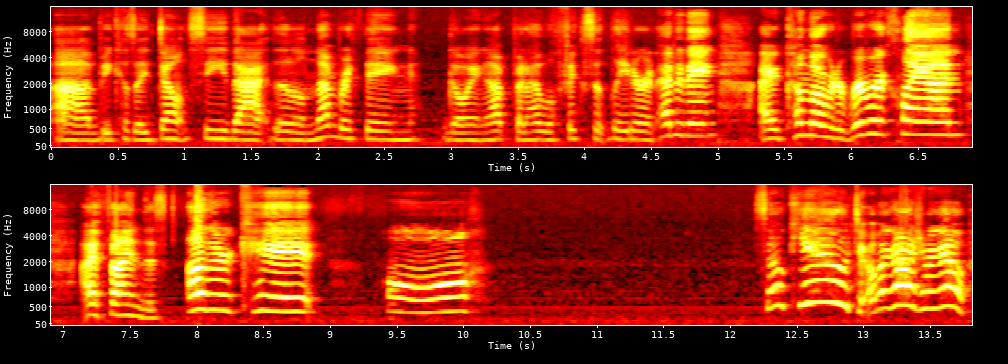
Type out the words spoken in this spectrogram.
uh, because I don't see that little number thing going up, but I will fix it later in editing. I come over to River Clan. I find this other kit. Aww. So cute! Oh my gosh, here we go!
